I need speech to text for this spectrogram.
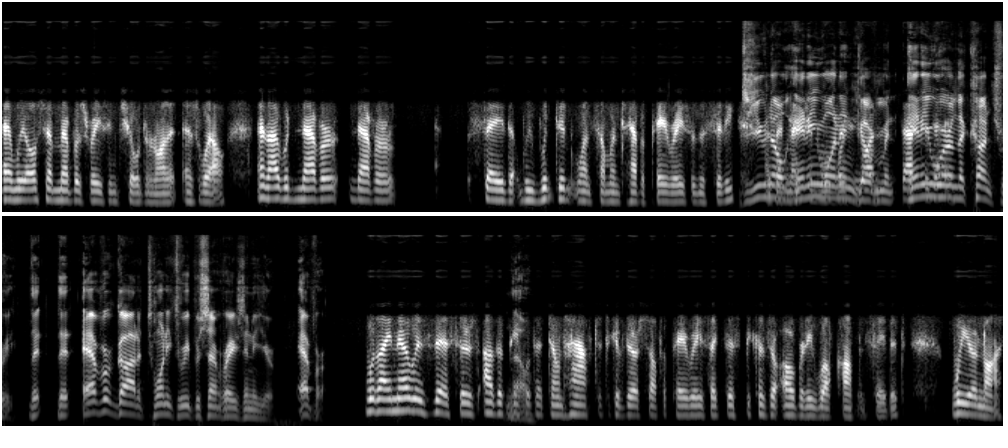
And we also have members raising children on it as well. And I would never, never say that we would, didn't want someone to have a pay raise in the city. Do you know anyone in government, anywhere in the country, that, that ever got a 23% raise in a year? Ever? What I know is this: there's other people no. that don't have to, to give themselves a pay raise like this because they're already well compensated. We are not,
